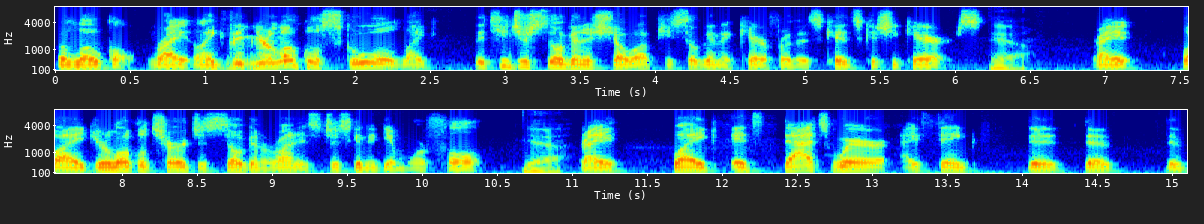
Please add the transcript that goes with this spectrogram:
the local, right? Like the, your local school, like the teacher's still going to show up. She's still going to care for those kids because she cares Yeah. right? Like your local church is still going to run. It's just going to get more full, Yeah. right? Like it's that's where I think the the the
